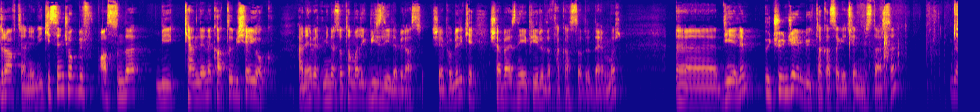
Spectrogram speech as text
draft yani ikisinin çok bir aslında bir kendilerine kattığı bir şey yok. Hani evet Minnesota Malik Beasley ile biraz şey yapabilir ki Shabazz Napier'i de takasladı Denver. Ee, diyelim üçüncü en büyük takasa geçelim istersen. Ya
